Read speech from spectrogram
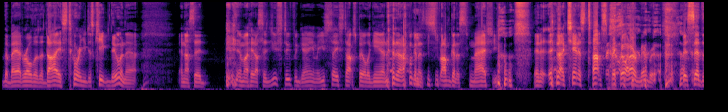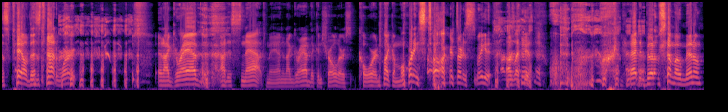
the bad roll of the dice to where you just keep doing that. And I said, in my head, I said, "You stupid game! And you say stop spell again, and I'm gonna, I'm gonna smash you." And, it, and I chanted stop spell, and I remember it. It said the spell does not work. And I grabbed, I just snapped, man, and I grabbed the controller's cord like a morning star and started swinging it. I was like this. I had to build up some momentum.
